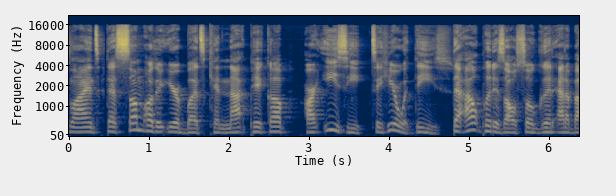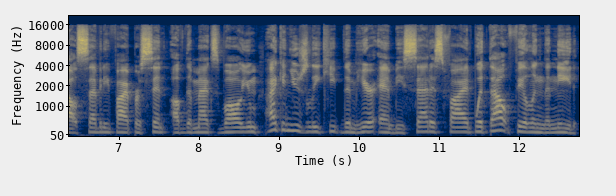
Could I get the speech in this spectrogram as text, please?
lines that some other earbuds cannot pick up are easy to hear with these. The output is also good at about 75% of the max volume. I can usually keep them here and be satisfied without feeling the need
